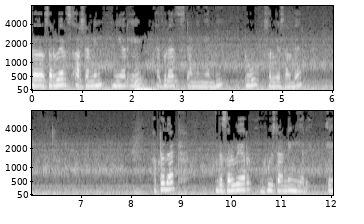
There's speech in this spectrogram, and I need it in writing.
the surveyors are standing near a as well as standing near b. Two surveyors are there. After that the surveyor who is standing near a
